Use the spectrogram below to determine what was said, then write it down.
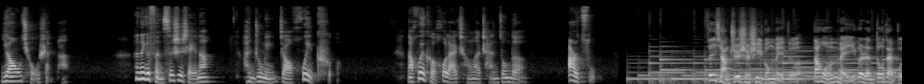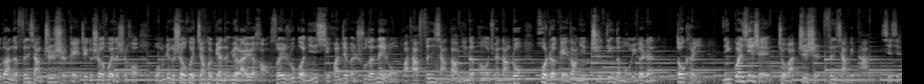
要求什么？”他那个粉丝是谁呢？很著名，叫慧可。那慧可后来成了禅宗的二祖。分享知识是一种美德。当我们每一个人都在不断地分享知识给这个社会的时候，我们这个社会将会变得越来越好。所以，如果您喜欢这本书的内容，把它分享到您的朋友圈当中，或者给到您指定的某一个人都可以。您关心谁，就把知识分享给他。谢谢。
